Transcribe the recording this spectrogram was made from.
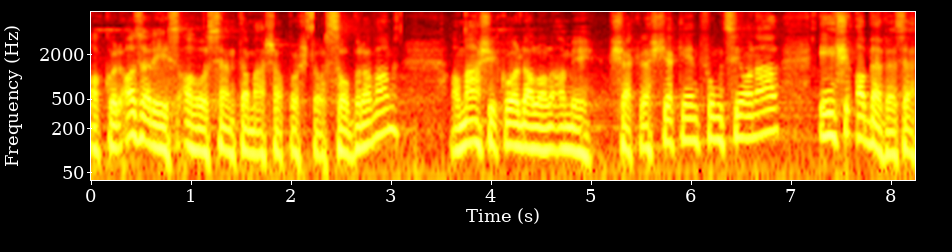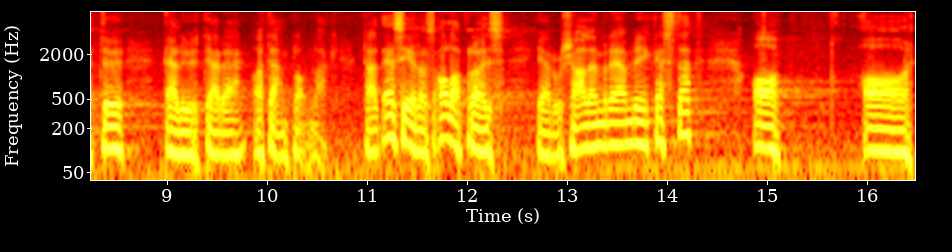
akkor az a rész, ahol Szent Tamás apostol szobra van, a másik oldalon, ami sekresjeként funkcionál, és a bevezető előtere a templomnak. Tehát ezért az alaprajz Jeruzsálemre emlékeztet, a, a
